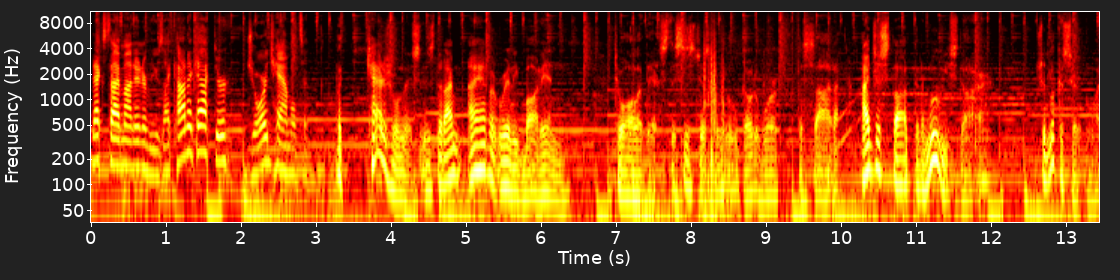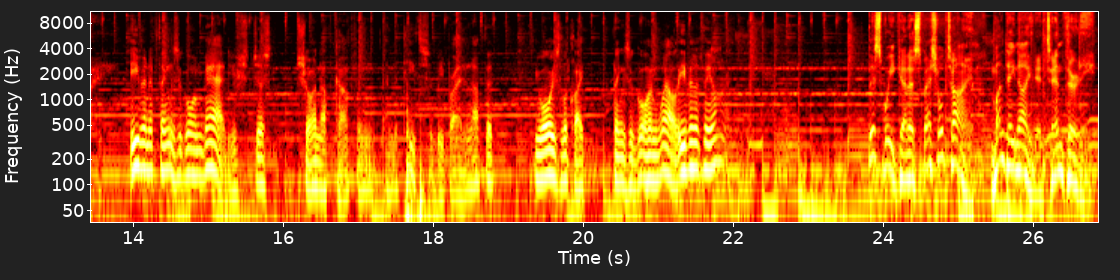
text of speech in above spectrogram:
Next time on InnerVIEWS, iconic actor George Hamilton. The casualness is that I'm, I haven't really bought in to all of this. This is just a little go to work facade. I just thought that a movie star should look a certain way. Even if things are going bad, you should just show enough cuff and, and the teeth should be bright enough that you always look like things are going well, even if they aren't. This week at a special time, Monday night at 1030.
